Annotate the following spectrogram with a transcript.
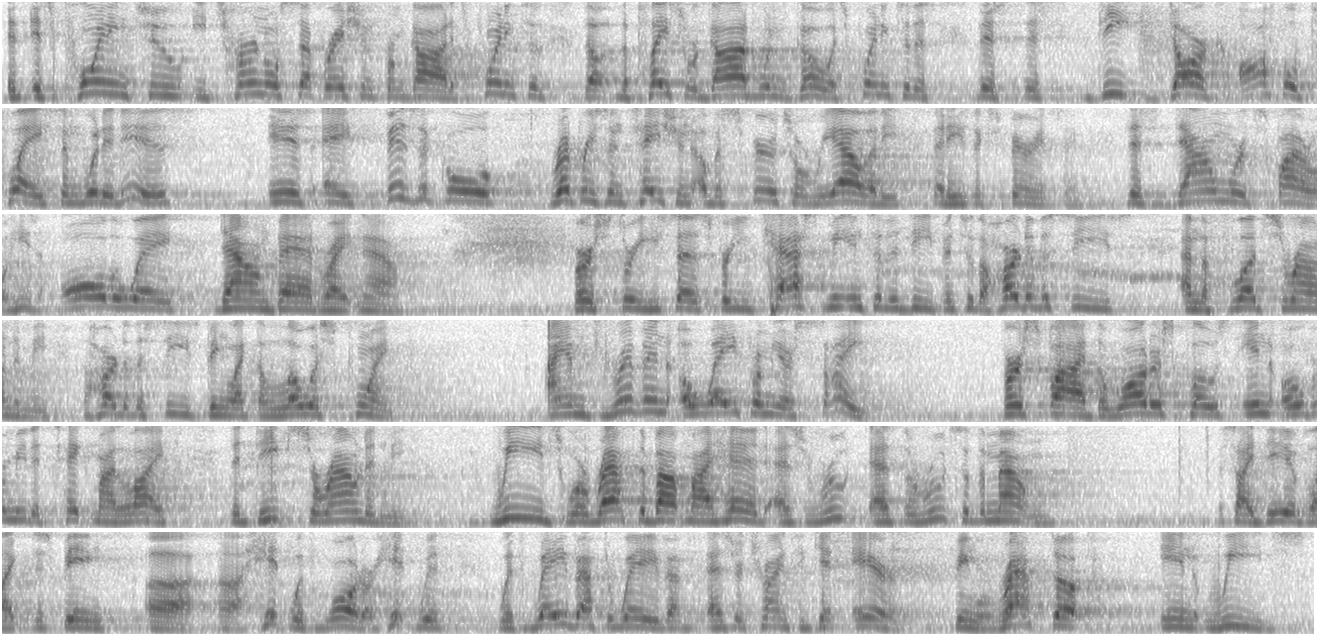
It, it's pointing to eternal separation from God. It's pointing to the, the place where God wouldn't go. It's pointing to this, this, this deep, dark, awful place. And what it is, is a physical representation of a spiritual reality that he's experiencing. This downward spiral. He's all the way down bad right now. Verse 3, he says, For you cast me into the deep, into the heart of the seas, and the flood surrounded me. The heart of the seas being like the lowest point. I am driven away from your sight. Verse 5 The waters closed in over me to take my life. The deep surrounded me. Weeds were wrapped about my head as, root, as the roots of the mountain. This idea of like just being uh, uh, hit with water, hit with, with wave after wave as you're trying to get air being wrapped up in weeds.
